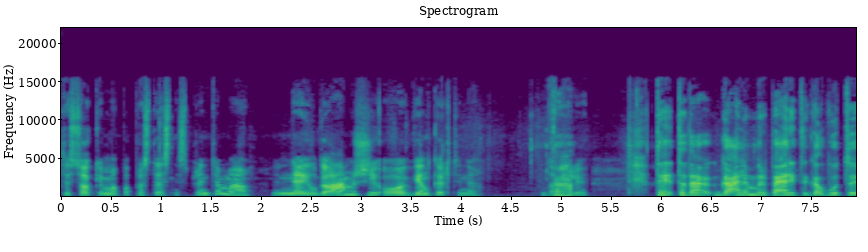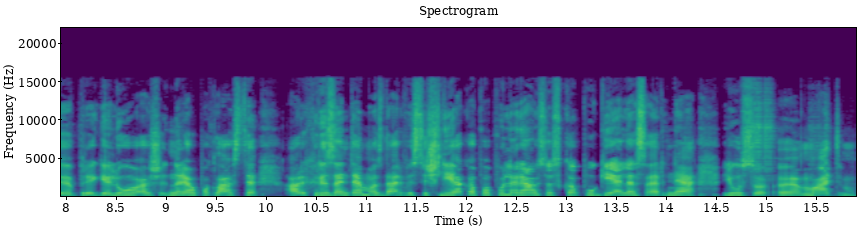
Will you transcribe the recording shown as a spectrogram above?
tiesiog ima paprastesnį sprendimą ne ilgaamžį o vienkartinę dalį Tai tada galim ir pereiti galbūt prie gėlių. Aš norėjau paklausti, ar chrizantemos dar vis išlieka populiariausios kapų gėlės ar ne jūsų e, matymu?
